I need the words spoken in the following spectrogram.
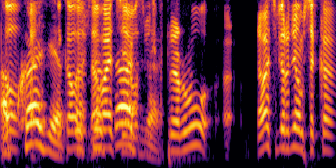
Абхазия Николай, давайте я вас же. прерву. Давайте вернемся к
